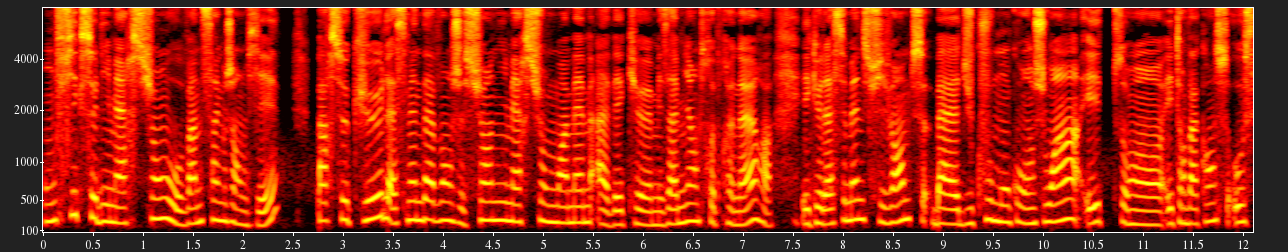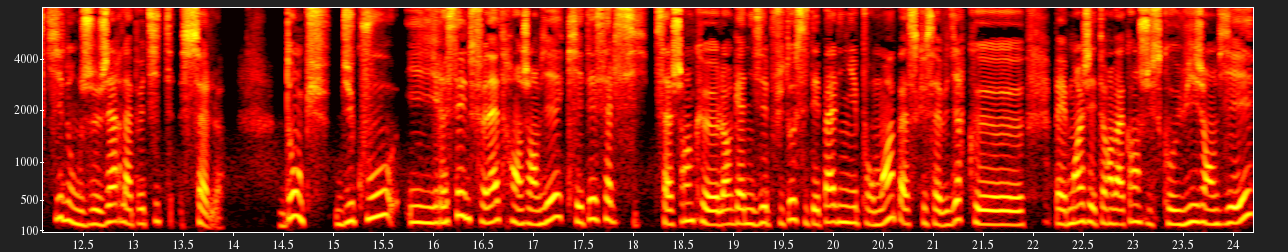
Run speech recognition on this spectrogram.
on fixe l'immersion au 25 janvier parce que la semaine d'avant, je suis en immersion moi-même avec euh, mes amis entrepreneurs et que la semaine suivante, bah du coup, mon conjoint est en, est en vacances au ski, donc je gère la petite seule. Donc, du coup, il restait une fenêtre en janvier qui était celle-ci, sachant que l'organiser plus tôt, c'était pas aligné pour moi parce que ça veut dire que ben, moi j'étais en vacances jusqu'au 8 janvier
